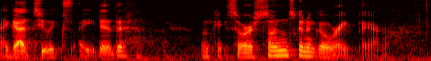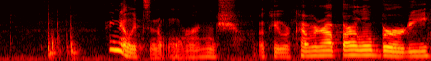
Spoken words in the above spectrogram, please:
I got too excited. Okay, so our sun's gonna go right there. I know it's an orange. Okay, we're covering up our little birdie.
